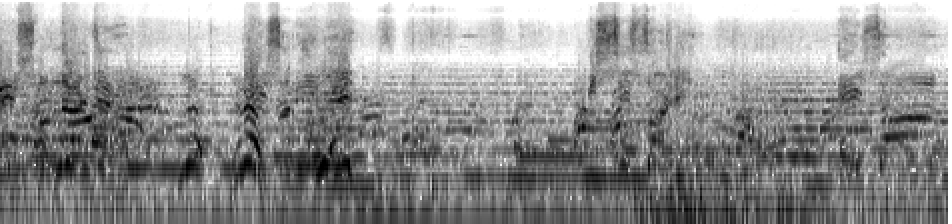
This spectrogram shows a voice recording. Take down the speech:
Eyşan nerede? Eyşan iyi mi? Bir şey söyleyin. Eyşan!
